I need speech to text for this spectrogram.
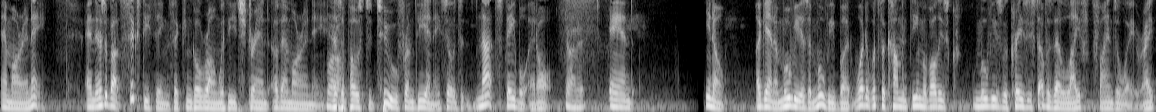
mRNA. And there's about 60 things that can go wrong with each strand of mRNA Wow. as opposed to two from DNA. So it's not stable at all. Got it. And you know, again, a movie is a movie, but what what's the common theme of all these cr- movies with crazy stuff is that life finds a way, right?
